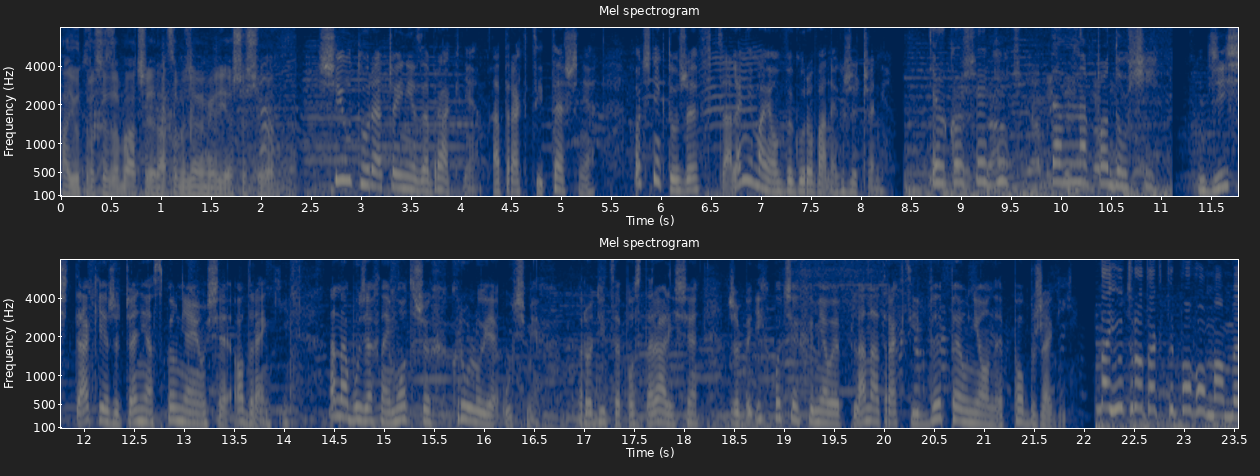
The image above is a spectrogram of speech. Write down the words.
a jutro się zobaczy, na co będziemy mieli jeszcze siłę. Sił tu raczej nie zabraknie, atrakcji też nie, choć niektórzy wcale nie mają wygórowanych życzeń. Tylko siedzieć tam na podusi. Dziś takie życzenia spełniają się od ręki, a na buziach najmłodszych króluje uśmiech. Rodzice postarali się, żeby ich pociechy miały plan atrakcji wypełniony po brzegi. Na jutro tak typowo mamy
